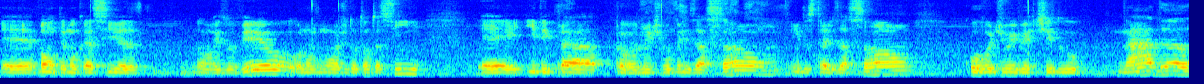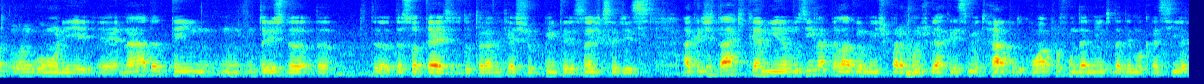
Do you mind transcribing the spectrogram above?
é, bom, democracia não resolveu, ou não, não ajudou tanto assim, é, idem para provavelmente urbanização, industrialização, curva de um invertido nada, Langoni é, nada. Tem um, um trecho da, da, da, sua tese de doutorado que acho bem interessante, que você diz acreditar que caminhamos inapelavelmente para conjugar crescimento rápido com o aprofundamento da democracia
